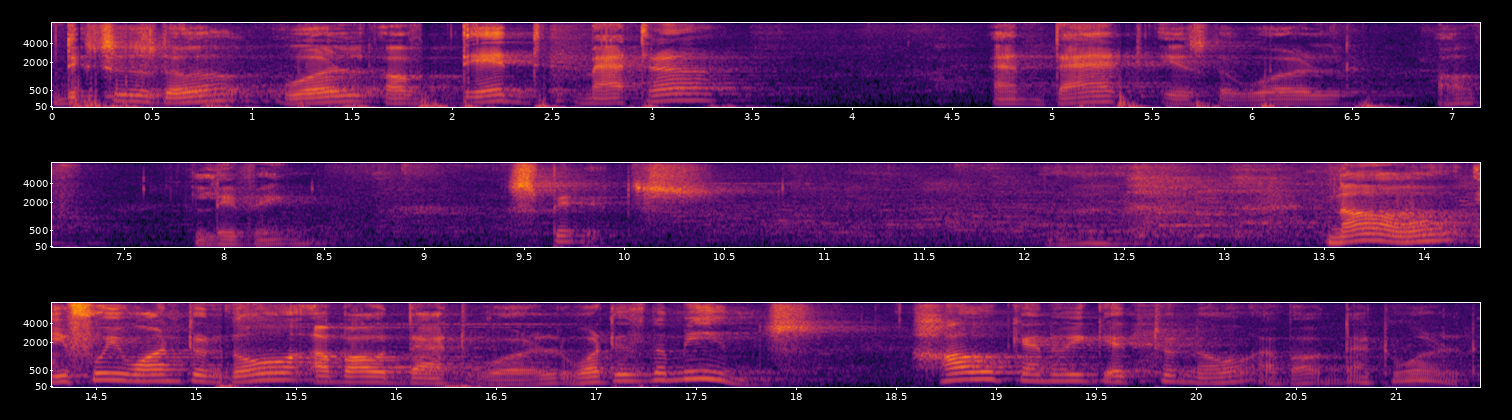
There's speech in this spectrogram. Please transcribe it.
This is the world of dead matter, and that is the world of living spirits. Now, if we want to know about that world, what is the means? How can we get to know about that world?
